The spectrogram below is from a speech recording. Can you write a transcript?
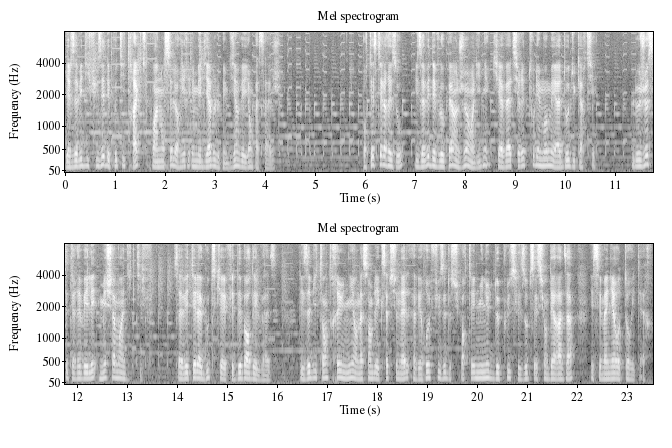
Et elles avaient diffusé des petits tracts pour annoncer leur irrémédiable mais bienveillant passage. Pour tester le réseau, ils avaient développé un jeu en ligne qui avait attiré tous les mômes et ados du quartier. Le jeu s'était révélé méchamment addictif. Ça avait été la goutte qui avait fait déborder le vase. Les habitantes réunies en assemblée exceptionnelle avaient refusé de supporter une minute de plus les obsessions d'Eraza et ses manières autoritaires.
